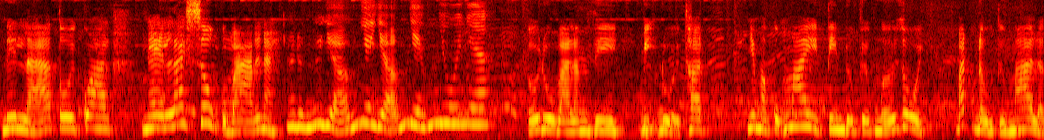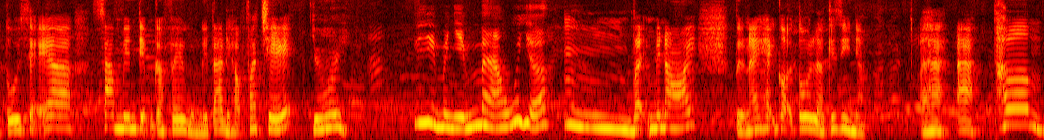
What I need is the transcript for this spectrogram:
nên là tôi qua nghe live show của bà đây này. Nó đừng có giỡn nha giỡn gì không vui nha. Tôi đùa bà làm gì? Bị đuổi thật. Nhưng mà cũng may tìm được việc mới rồi. Bắt đầu từ mai là tôi sẽ à, sang bên tiệm cà phê của người ta để học phát chế. Trời Cái gì mà nhiệm màu quá vậy? Uhm, Vậy mới nói. Từ nay hãy gọi tôi là cái gì nhỉ? À à thơm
